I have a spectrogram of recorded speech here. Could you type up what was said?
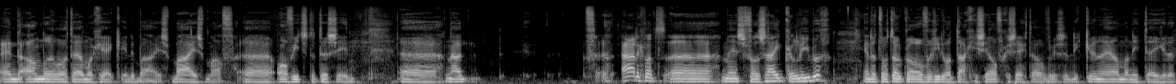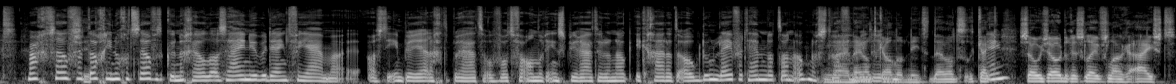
en de ander wordt helemaal gek in de bias, biasmaf of iets ertussenin. nou, aardig wat uh, mensen van zijn kaliber. En dat wordt ook wel over ieder wat dagje zelf gezegd over. Die kunnen helemaal niet tegen het. Maar zou voor dagje nog hetzelfde kunnen gelden als hij nu bedenkt van ja, maar als die imperiale gaat praten of wat voor andere inspirator dan ook, ik ga dat ook doen. Levert hem dat dan ook nog straf? Nee, Nederland kan dat niet. Nee, want kijk, sowieso er is levenslang geëist.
